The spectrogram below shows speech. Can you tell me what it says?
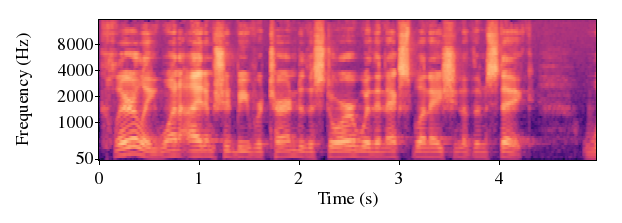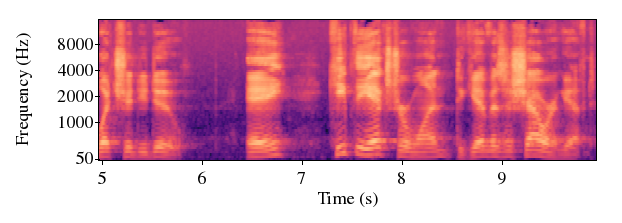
Clearly, one item should be returned to the store with an explanation of the mistake. What should you do? A. Keep the extra one to give as a shower gift.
